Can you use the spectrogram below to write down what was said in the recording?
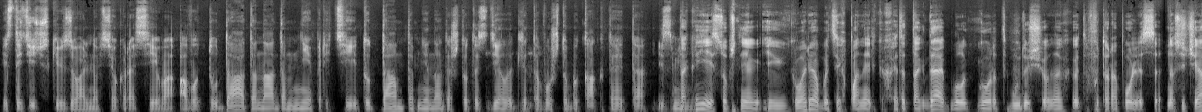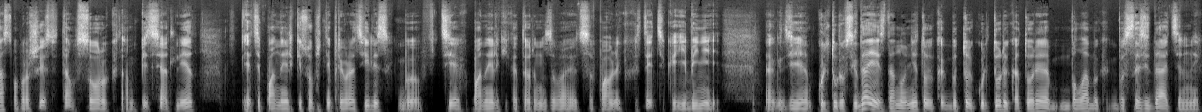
эстетически, визуально все красиво. А вот туда-то надо мне прийти, тут там-то мне надо что-то сделать для того, чтобы как-то это изменить. Так и есть. Собственно, я и говорю об этих панельках. Это тогда был город будущего, да, какой-то футурополис сервисы. Но сейчас, по прошествии там 40-50 лет, эти панельки, собственно, и превратились как бы, в тех панельки, которые называются в пабликах эстетика ебеней, где культура всегда есть, да, но нету как бы той культуры, которая была бы как бы созидательной.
